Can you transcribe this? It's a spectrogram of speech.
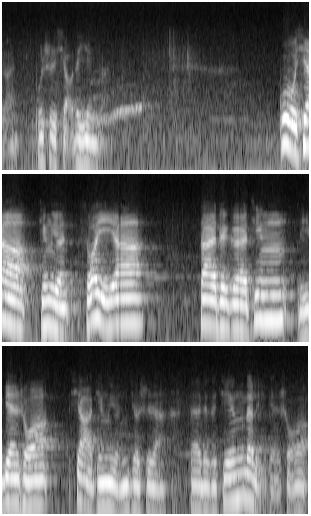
缘，不是小的因缘。故下经云，所以呀、在这个经里边说，下经云就是啊，在这个经的里边说，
